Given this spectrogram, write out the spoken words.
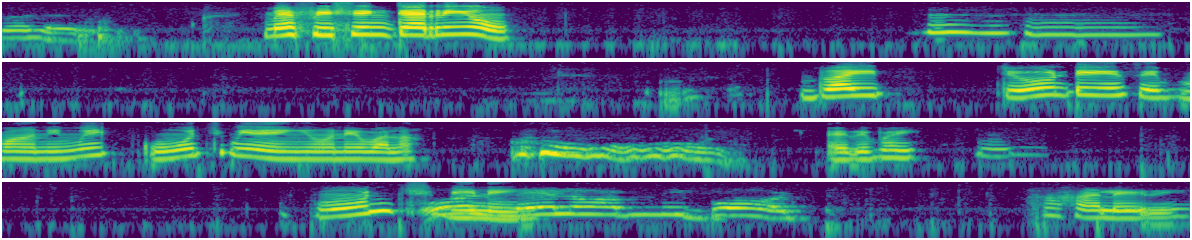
है मैं फिशिंग कर रही हूँ। भाई छोटे से पानी में कुछ भी नहीं होने वाला। अरे भाई। कुछ भी नहीं। ले लो अपनी बोट। हाँ हाँ ले रही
